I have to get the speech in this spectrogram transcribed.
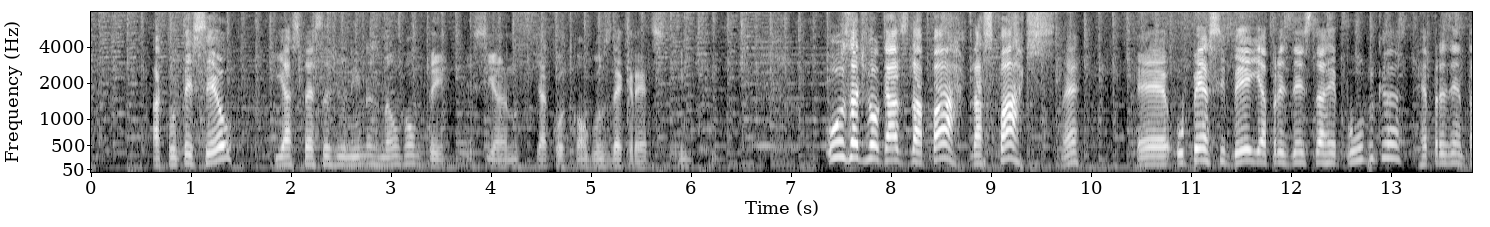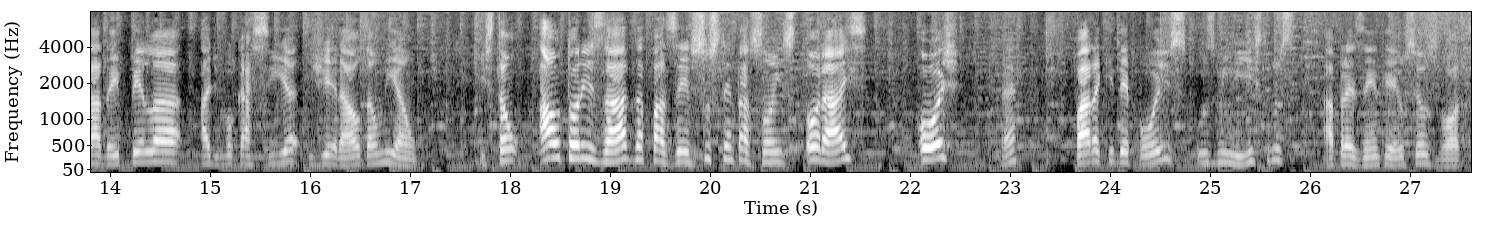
aconteceu e as festas juninas não vão ter esse ano, de acordo com alguns decretos. Enfim. Os advogados da par, das partes, né, é, o PSB e a Presidência da República, representada aí pela Advocacia Geral da União, estão autorizados a fazer sustentações orais hoje, né, para que depois os ministros apresentem os seus votos.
